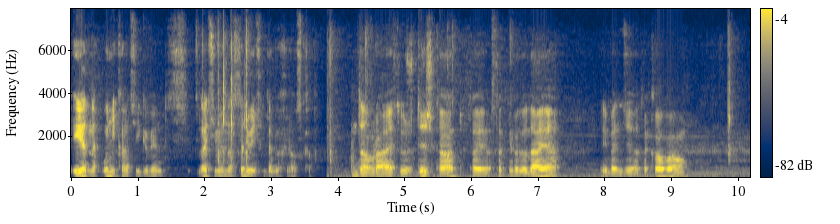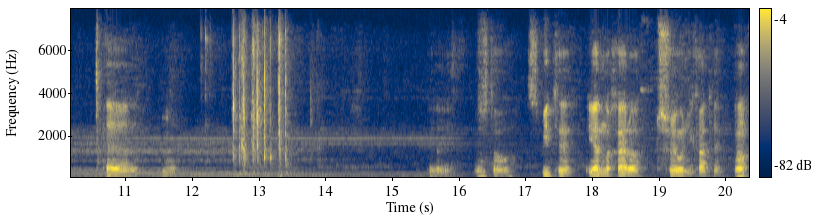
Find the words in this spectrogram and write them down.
I jednak unikacik, więc lecimy na 190 Heroska. Dobra, jest już dyszka. Tutaj ostatniego dodaję. I będzie atakował. E, no. E, został zbity. Jedno hero, trzy unikaty. No,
